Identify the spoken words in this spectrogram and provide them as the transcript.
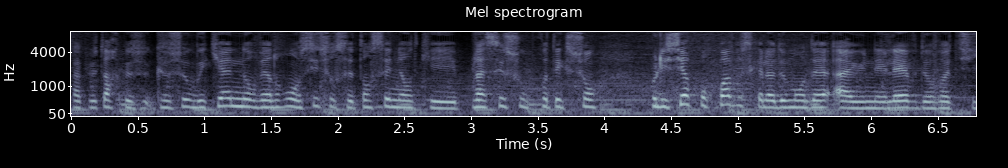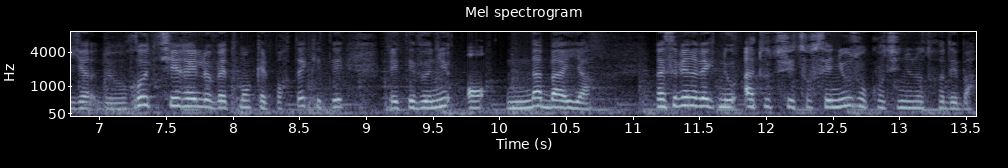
pas plus tard que ce, week-end. Nous reviendrons aussi sur cette enseignante qui est placée sous protection policière. Pourquoi? Parce qu'elle a demandé à une élève de retirer, le vêtement qu'elle portait, qui était, était venue en abaya. Restez bien avec nous. À tout de suite sur CNews. On continue notre débat.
